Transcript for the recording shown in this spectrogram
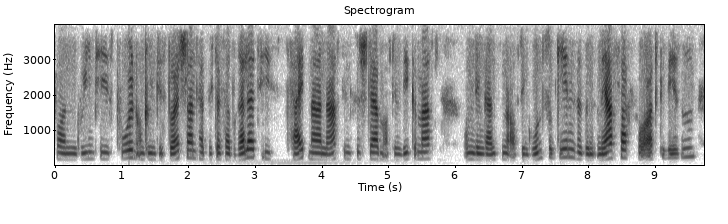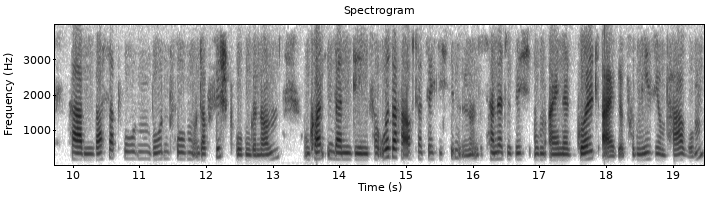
von Greenpeace Polen und Greenpeace Deutschland hat sich deshalb relativ zeitnah nach dem Fischsterben auf den Weg gemacht, um dem Ganzen auf den Grund zu gehen. Wir sind mehrfach vor Ort gewesen, haben Wasserproben, Bodenproben und auch Fischproben genommen und konnten dann den Verursacher auch tatsächlich finden. Und es handelte sich um eine Goldalge, Promnesium parum.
